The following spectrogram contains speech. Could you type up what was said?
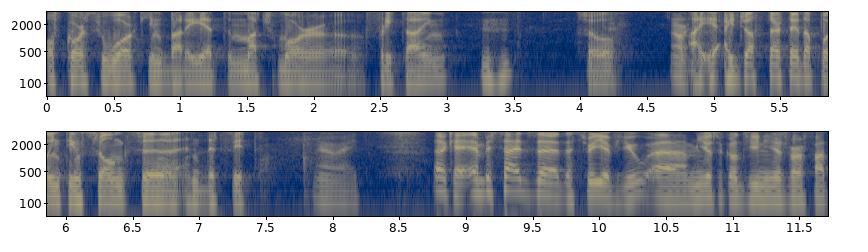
of course, working, but I had much more uh, free time. So I, I just started appointing songs, uh, and that's it. All right. Okay, and besides uh, the three of you, uh, musical genius Rafat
